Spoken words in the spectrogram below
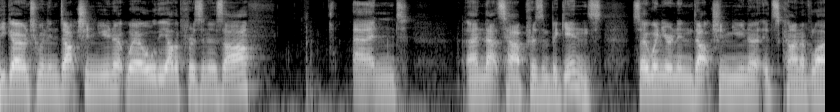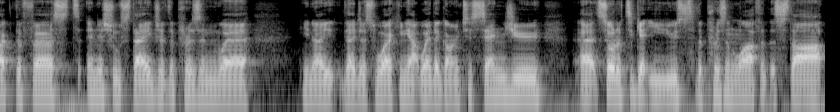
you go into an induction unit where all the other prisoners are and and that's how prison begins. So when you're in an induction unit it's kind of like the first initial stage of the prison where you know they're just working out where they're going to send you uh, sort of to get you used to the prison life at the start.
